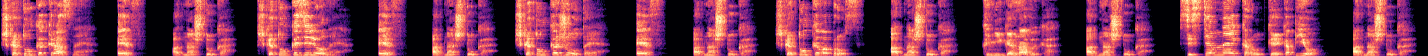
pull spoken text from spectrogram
Шкатулка красная, F, 1 штука. Шкатулка зеленая, F, 1 штука. Шкатулка желтая, F, 1 штука. Шкатулка вопрос, 1 штука. Книга навыка, 1 штука. Системное короткое копье, 1 штука.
